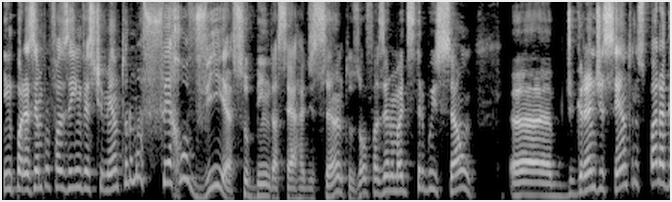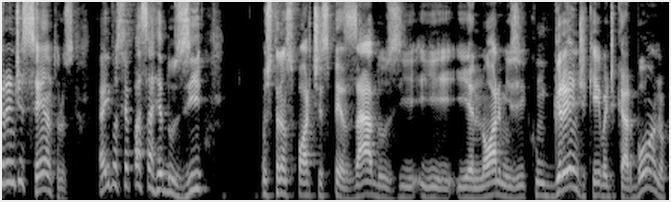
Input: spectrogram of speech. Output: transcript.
em, por exemplo, fazer investimento numa ferrovia subindo a Serra de Santos ou fazendo uma distribuição uh, de grandes centros para grandes centros. Aí você passa a reduzir os transportes pesados e, e, e enormes e com grande queima de carbono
